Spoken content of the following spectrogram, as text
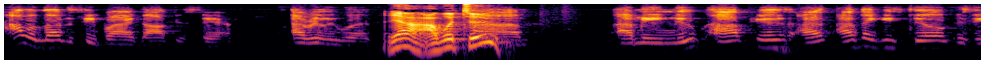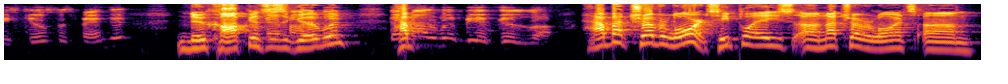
I would love to see Brian Dawkins there. I really would. Yeah, I would too. Um, I mean, Nuk Hopkins. I, I think he's still is he still suspended? Nuk Hopkins is a good one. That how, probably would be a good look. How about Trevor Lawrence? He plays um, not Trevor Lawrence. Um,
